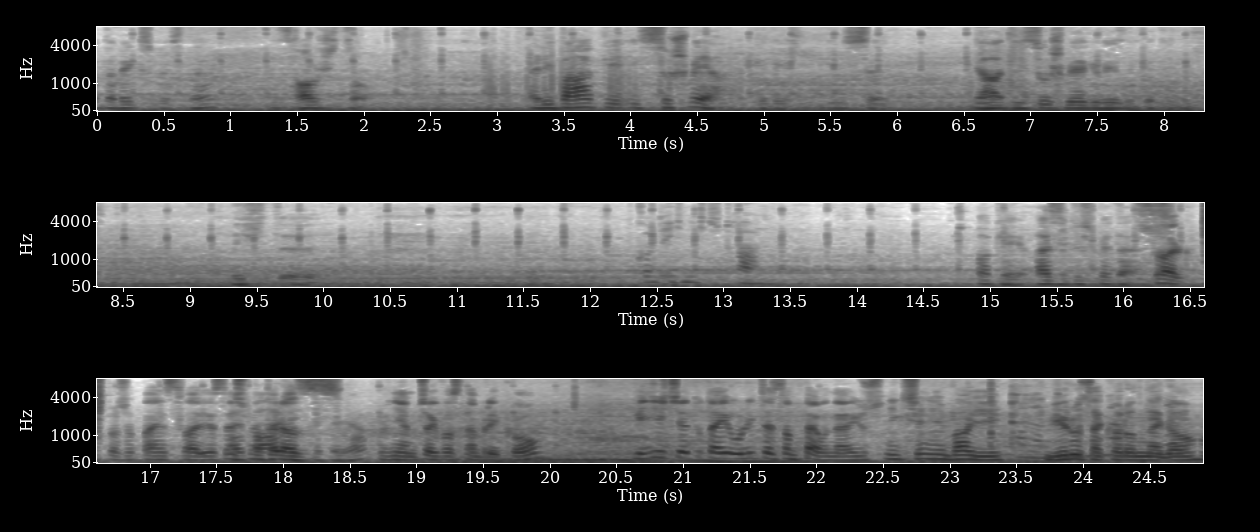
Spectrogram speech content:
unterwegs bist. Ne? Das rauscht so. Ja, die Barke ist so schwer gewesen. Die ist, äh, ja, die ist so schwer gewesen, ich nicht, nicht äh, Konnte ich nicht tragen. okay, also bis später. Tak, proszę Państwa, jesteśmy teraz w Niemczech, w Osnabryku. Widzicie, tutaj ulice są pełne, już nikt się nie boi wirusa koronnego.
